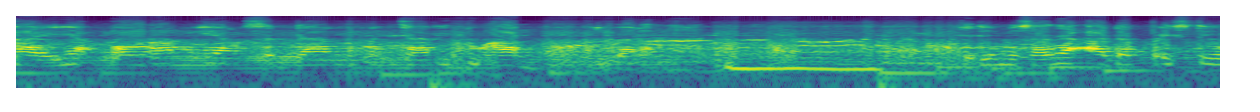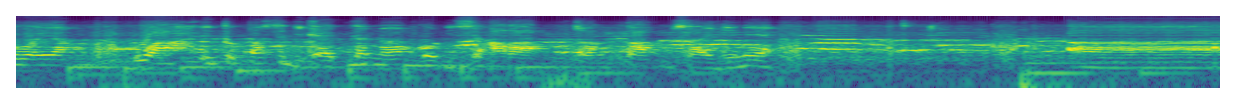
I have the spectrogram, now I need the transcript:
kayak orang yang sedang mencari Tuhan ibaratnya. Jadi misalnya ada peristiwa yang wah itu pasti dikaitkan dengan kondisi alam. Contoh misalnya gini ya, eh,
